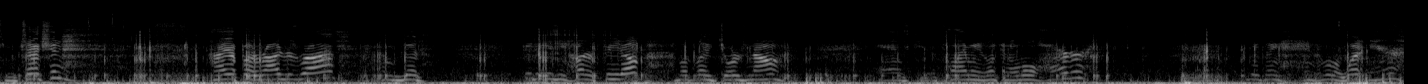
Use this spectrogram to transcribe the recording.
some protection. High up on Rogers Rock. I'm good, good easy 100 feet up above Lake George now. And the climbing is looking a little harder. It's a good thing it's a little wet in here.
